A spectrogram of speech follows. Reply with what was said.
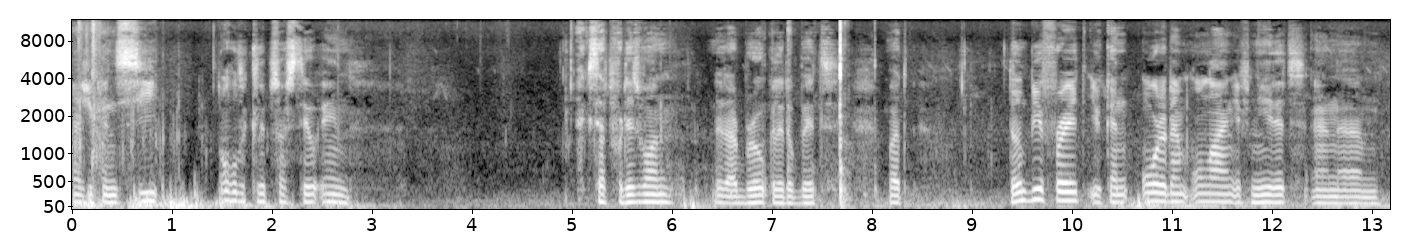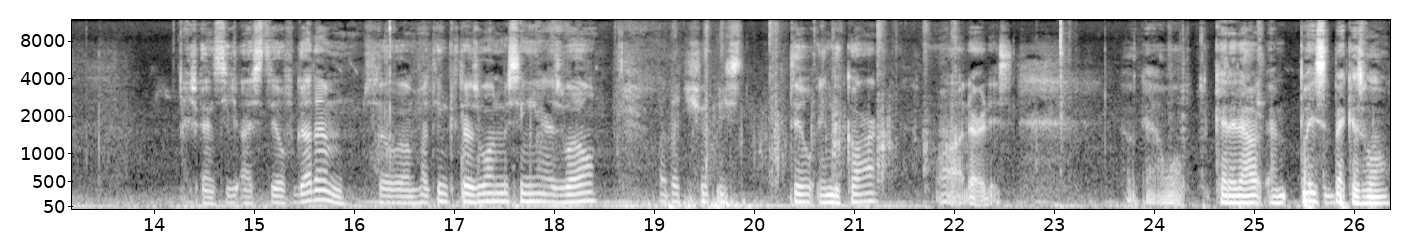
as you can see all the clips are still in except for this one that I broke a little bit. But don't be afraid. You can order them online if needed. And um, as you can see I still got them. So um, I think there's one missing here as well. But that should be still in the car. Ah there it is. Okay I will get it out and place it back as well.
